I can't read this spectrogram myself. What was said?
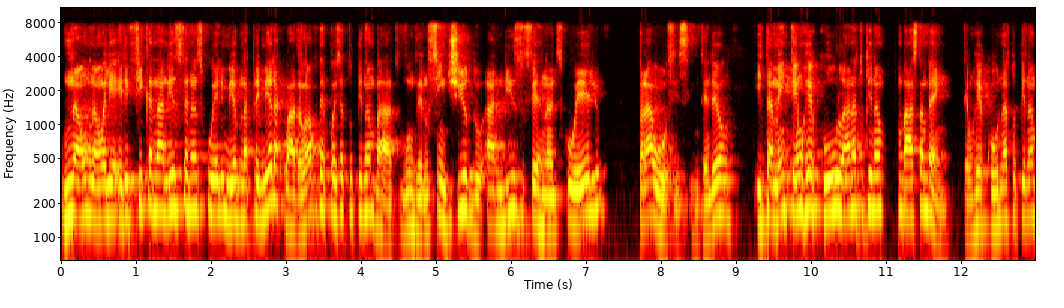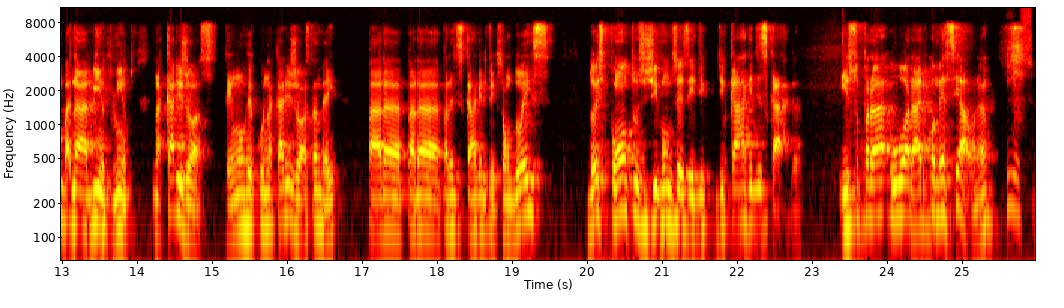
Não, não, ele, ele fica na Anísio Fernandes Coelho mesmo, na primeira quadra, logo depois da Tupinambá. Vamos ver, no sentido Anísio Fernandes Coelho para UFES, entendeu? E também tem um recuo lá na Tupinambás também. Tem um recuo na Tupinambás, na Minto, Minto, na Carijós. Tem um recuo na Carijós também para, para, para descarga de veículos. São dois, dois pontos de, vamos dizer, de, de carga e descarga. Isso para o horário comercial, né? Isso.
